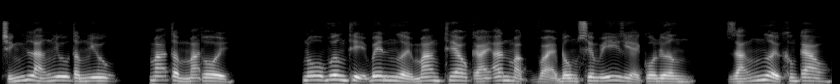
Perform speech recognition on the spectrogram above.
chính là ngưu tầm ngưu, mã tầm mã thôi. Nô vương thị bên người mang theo cái ăn mặc vải bông xiêm y rẻ cô nương, dáng người không cao,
